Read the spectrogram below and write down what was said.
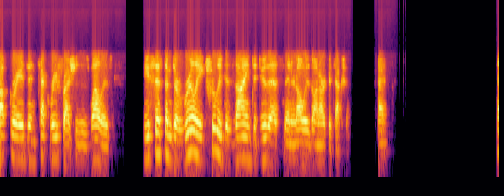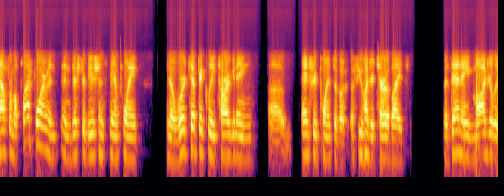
upgrades and tech refreshes as well as these systems are really truly designed to do this in an always-on architecture. Okay. Now, from a platform and, and distribution standpoint, you know, we're typically targeting uh, entry points of a, a, few hundred terabytes, but then a modular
